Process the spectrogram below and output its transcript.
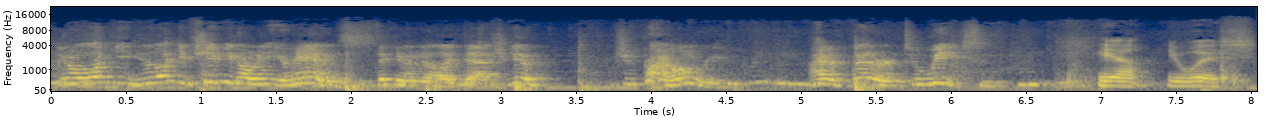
You know, lucky, you're lucky Chippy don't eat your hands sticking in there like that. She get, she's probably hungry. I haven't fed her in two weeks. Yeah, you wish.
